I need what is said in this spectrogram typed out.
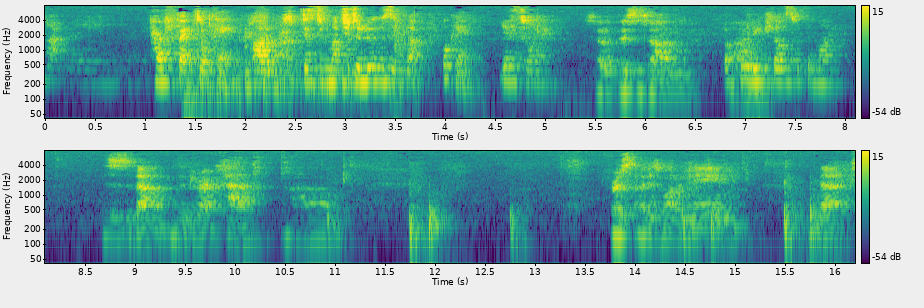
Not ready anymore. Perfect. Okay. All right. Just didn't want you to lose it. Now. Okay. Yes, Tony. So this is on, Up um, really close with the mic. this is about the direct path. Um, First, I just want to name that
